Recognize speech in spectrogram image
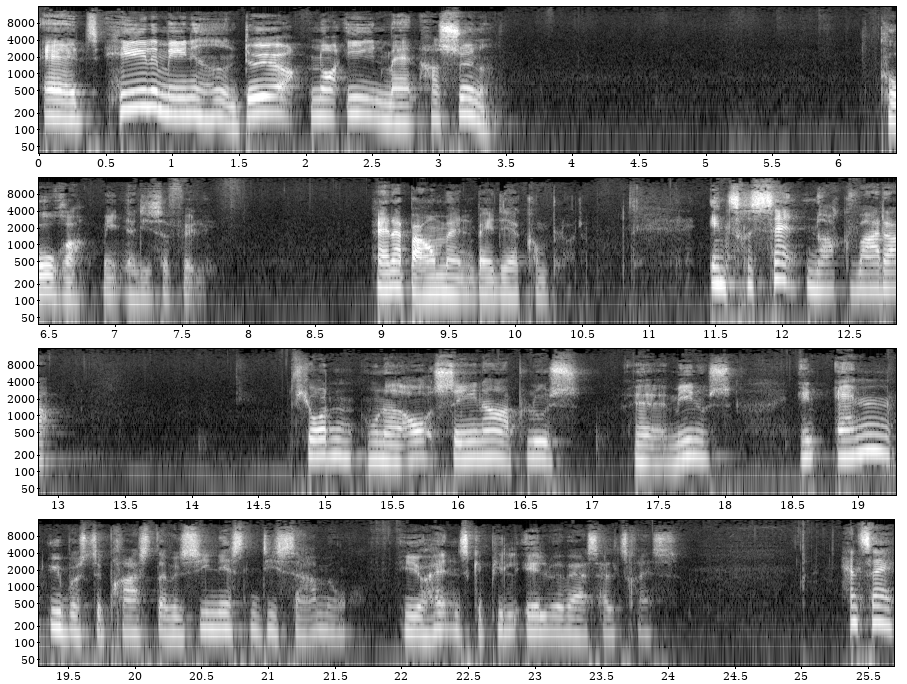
at hele menigheden dør, når en mand har syndet? Kora, mener de selvfølgelig. Han er bagmanden bag det her komplot. Interessant nok var der 1400 år senere plus øh, minus en anden ypperste præst, der vil sige næsten de samme ord i Johannes kapitel 11, vers 50. Han sagde,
